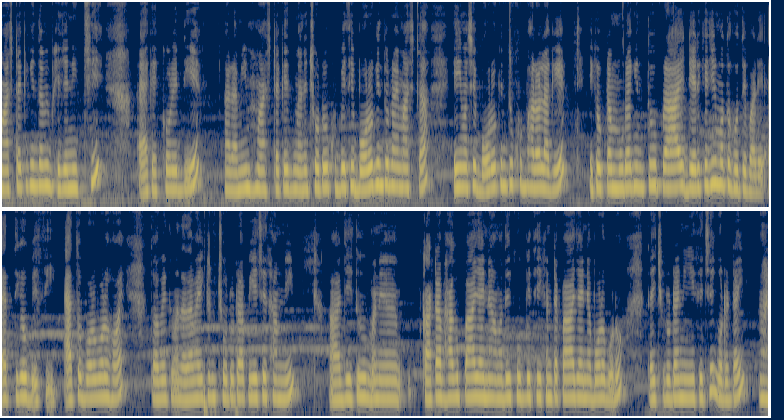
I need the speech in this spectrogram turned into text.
মাছটাকে কিন্তু আমি ভেজে নিচ্ছি, এক এক করে দিয়ে। আর আমি মাছটাকে মানে ছোট, খুব বেশি বড় কিন্তু নয় মাছটা, এই মাছে বড় কিন্তু খুব ভালো লাগে। একটা মুড়া কিন্তু প্রায় দেড় কেজির মতো হতে পারে, এর থেকেও বেশি, এত বড় বড় হয়। তবে তোমার দাদাভাই একটু ছোটোটা পেয়েছে সামনেই আর যেহেতু মানে কাটা ভাগ পাওয়া যায় না, আমাদের খুব বেশি এখানটা পাওয়া যায় না বড় বড়, তাই ছোটোটা নিয়ে এসেছে গোটাটাই। আর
